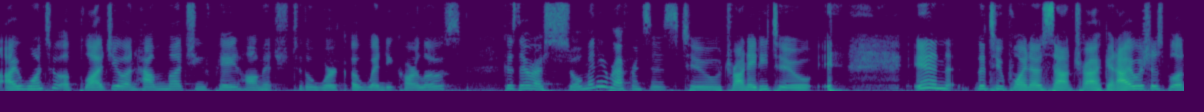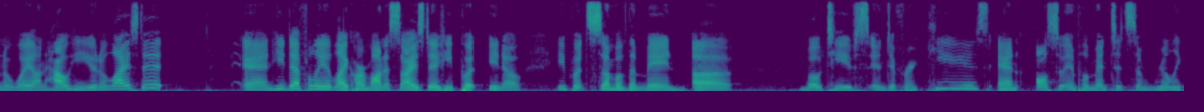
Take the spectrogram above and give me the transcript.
I want to applaud you on how much you've paid homage to the work of Wendy Carlos, because there are so many references to Tron 82 in the 2.0 soundtrack, and I was just blown away on how he utilized it and he definitely like harmonized it. He put you know he put some of the main uh, motifs in different keys, and also implemented some really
